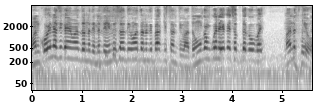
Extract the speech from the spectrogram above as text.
મને કોઈ નથી કાંઈ વાંધો નથી. નથી હિન્દુસ્તાનથી વાંધો નથી પાકિસ્તાનથી વાંધો. હું કામ કોઈને એક શબ્દ કહું ભાઈ? મને જ કેવો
